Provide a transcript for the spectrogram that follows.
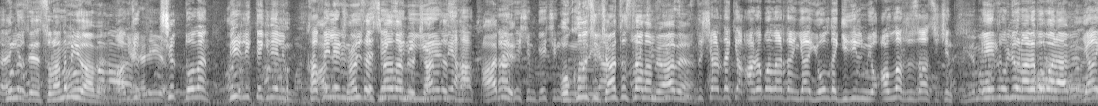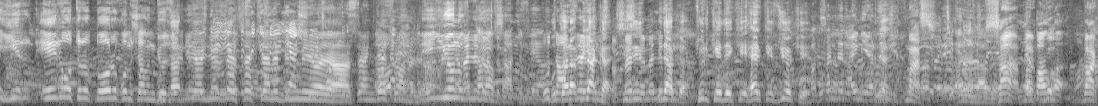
Herkes restoranda mı yiyor abi? Abicim çık dolan birlikte gidelim. Kafelerin çantasını alamıyor, sekseni yerli çantasını. halk. Abi, Kardeşim geçin okul bunları için ya. çantasını Ha, alamıyor abi. çıkıyorsunuz Dışarıdaki arabalardan ya yolda gidilmiyor Allah rızası için. 26 milyon araba var abi. Ya yer, eğri oturup doğru konuşalım gözüm. Yüzde sekseni bilmiyor ya. Sen geç onu Ne ya. yiyorsunuz taraf zaten be. Bu taraf bir dakika. Sizin bir dakika. Türkiye'deki herkes diyor ki Senden aynı yerden Çıkmaz. Sa- bak, bu, bak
